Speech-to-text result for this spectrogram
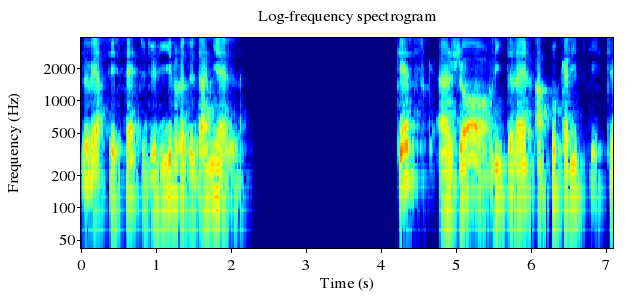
le verset 7 du livre de Daniel. Qu'est-ce qu'un genre littéraire apocalyptique?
